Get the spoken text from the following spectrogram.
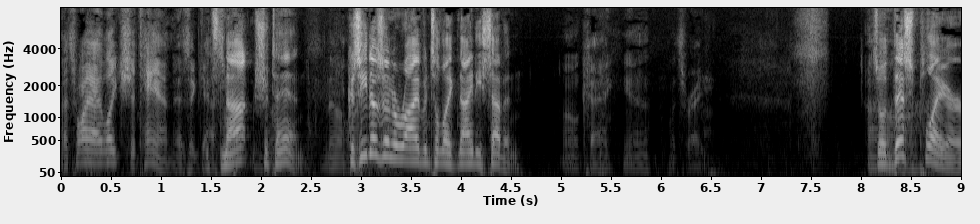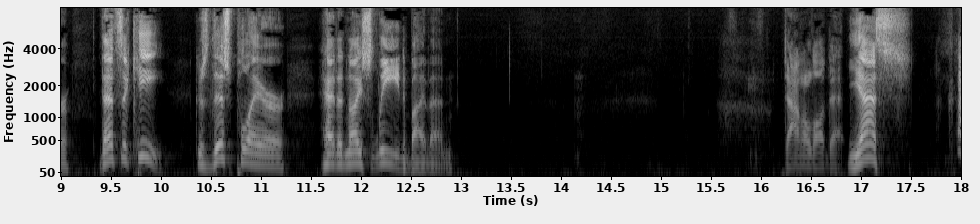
That's why I like Satan as a guest. It's not Satan, No. because he doesn't arrive until like ninety-seven. Okay, yeah, that's right. So this ah. player, that's a key, because this player had a nice lead by then. Donald Audette. Yes,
